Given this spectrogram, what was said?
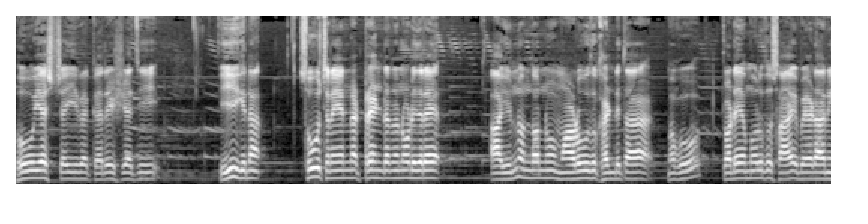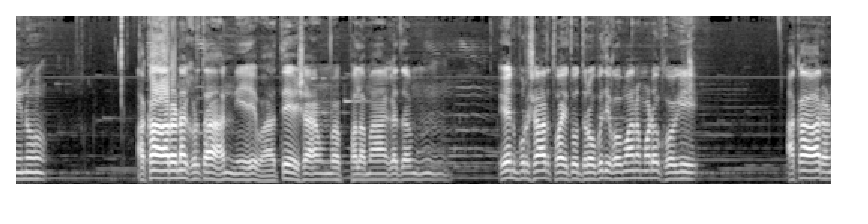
ಭೂಯಶ್ಚೈವ ಕರಿಷ್ಯತಿ ಈಗಿನ ಸೂಚನೆಯನ್ನು ಟ್ರೆಂಡನ್ನು ನೋಡಿದರೆ, ಆ ಇನ್ನೊಂದನ್ನು ಮಾಡುವುದು ಖಂಡಿತ. ಮಗು, ತೊಡೆ ಮುರಿದು ಸಾಯಬೇಡ ನೀನು. ಅಕಾರಣಕೃತ ಅನ್ಯೇವ ತೇಷಾಂ ಫಲಮಾಗತಂ ಏನು ಪುರುಷಾರ್ಥವಾಯಿತು? ದ್ರೌಪದಿ ಅವಮಾನ ಮಾಡೋಕೆ ಹೋಗಿ. ಅಕಾರಣ,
